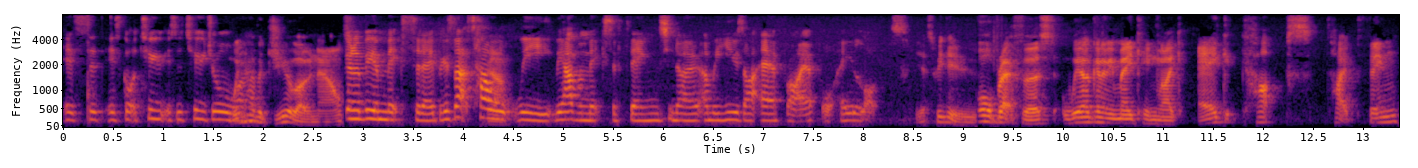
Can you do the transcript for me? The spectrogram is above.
it's a, it's got two. It's a two drawer we one. have a duo now. It's going to be a mix today because that's how Yeah. we we have a mix of things, you know, and we use our air fryer for a lot. Yes, we do. For breakfast, we are going to be making like egg cups type thing.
